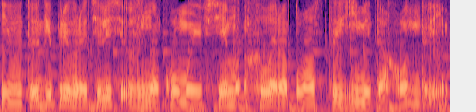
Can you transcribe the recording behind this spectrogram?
и в итоге превратились в знакомые всем хлоропласты и митохондрии.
